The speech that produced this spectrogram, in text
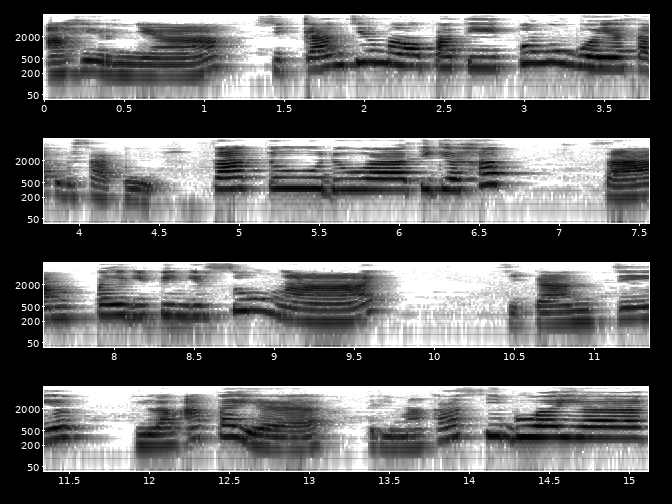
Akhirnya, si kancil melopati punggung buaya satu persatu. Satu, dua, tiga, hap. Sampai di pinggir sungai. Si kancil bilang apa ya? Terima kasih buaya,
